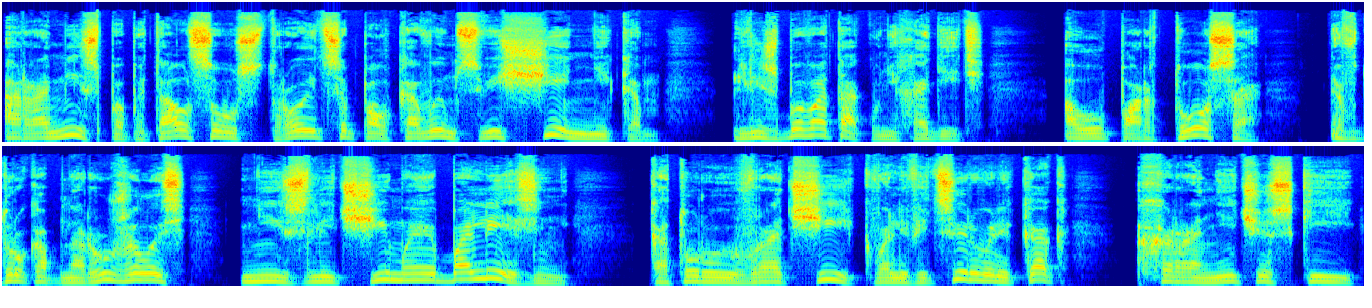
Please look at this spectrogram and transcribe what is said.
Арамис попытался устроиться полковым священником, лишь бы в атаку не ходить, а у Портоса вдруг обнаружилась неизлечимая болезнь, которую врачи квалифицировали как хронический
